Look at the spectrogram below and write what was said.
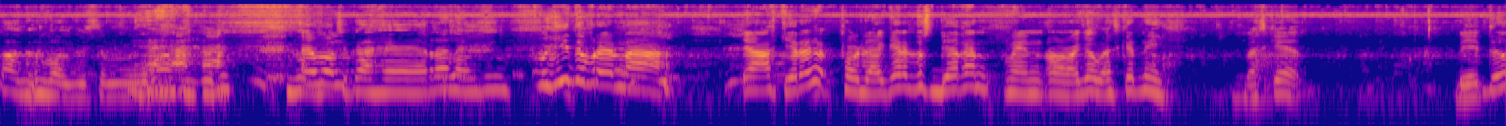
kagak bagus semua. Emang- suka heran anjing. begitu friend. Nah yang akhirnya pada akhirnya terus dia kan main olahraga basket nih. Basket. Dia itu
